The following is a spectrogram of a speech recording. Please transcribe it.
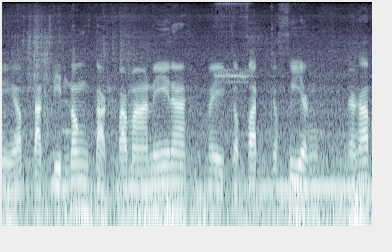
นี่ครับตักดินต้องตักประมาณนี้นะ ไม่กระฟัดกระเฟียงนะครับ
